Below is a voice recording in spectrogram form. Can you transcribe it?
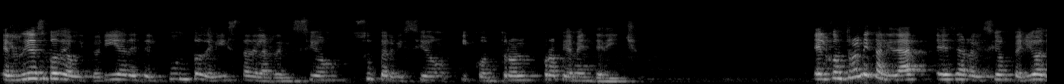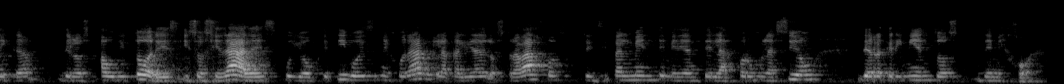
el riesgo de auditoría desde el punto de vista de la revisión, supervisión y control propiamente dicho. El control de calidad es la revisión periódica de los auditores y sociedades cuyo objetivo es mejorar la calidad de los trabajos, principalmente mediante la formulación de requerimientos de mejora.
